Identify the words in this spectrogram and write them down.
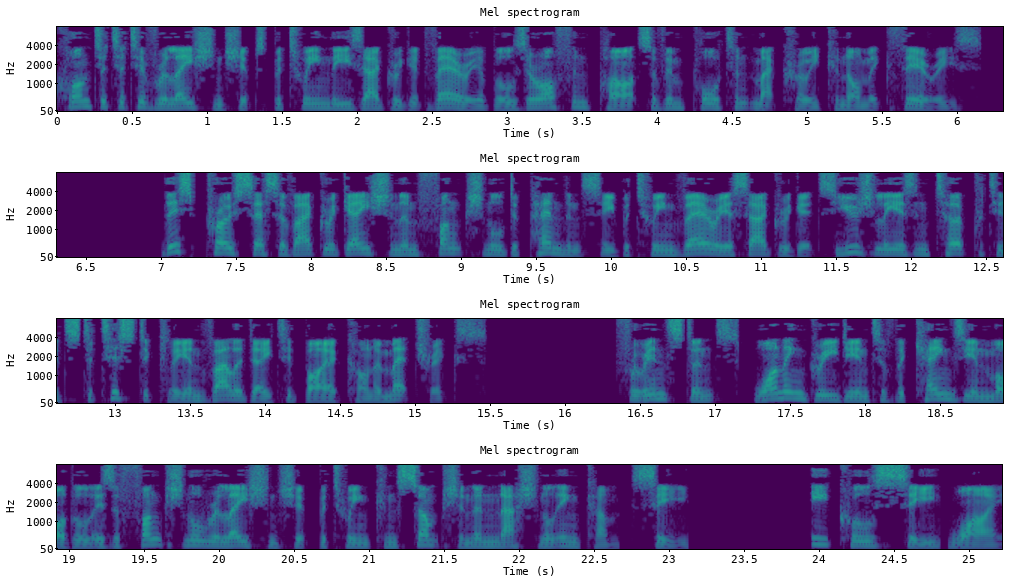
quantitative relationships between these aggregate variables are often parts of important macroeconomic theories. This process of aggregation and functional dependency between various aggregates usually is interpreted statistically and validated by econometrics. For instance, one ingredient of the Keynesian model is a functional relationship between consumption and national income, C equals C y.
